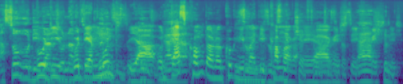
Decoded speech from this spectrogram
Ach so, wo die wo, dann die, so nach wo so der Mund, so ja, und das kommt dann und gucken Wie die mal in die Kamera. Ja, richtig, Ja, ja, richtig. stimmt.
